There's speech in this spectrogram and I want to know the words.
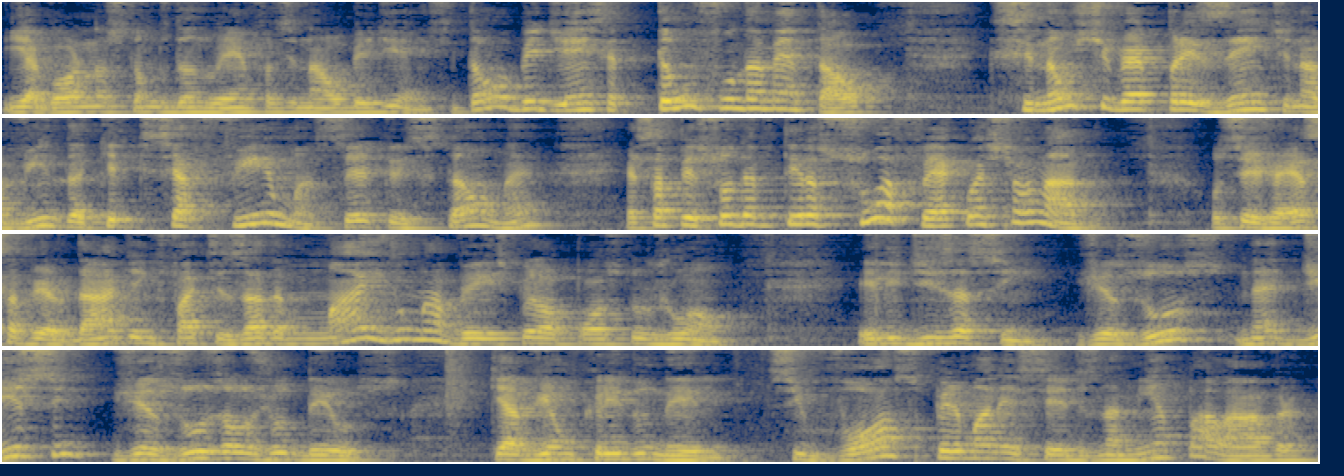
E agora nós estamos dando ênfase na obediência. Então a obediência é tão fundamental se não estiver presente na vida daquele que se afirma ser cristão, né, essa pessoa deve ter a sua fé questionada. Ou seja, essa verdade é enfatizada mais de uma vez pelo apóstolo João. Ele diz assim: Jesus, né, disse Jesus aos judeus que haviam crido nele: Se vós permanecerdes na minha palavra,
